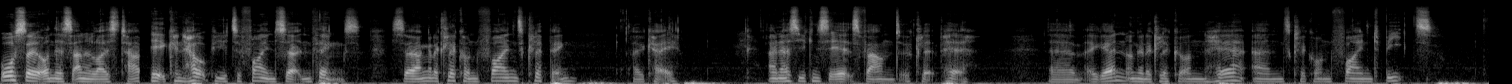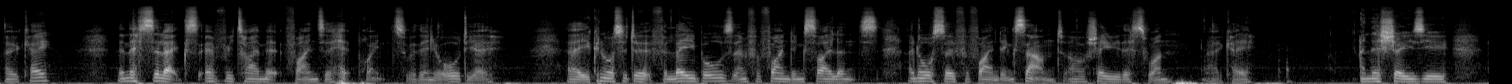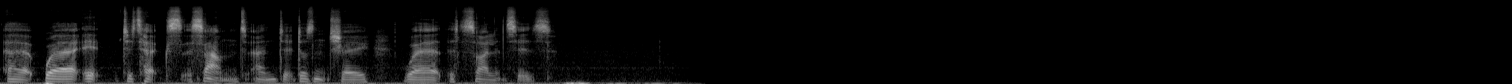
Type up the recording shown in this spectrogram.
Also on this Analyze tab, it can help you to find certain things. So I'm going to click on Find Clipping, OK, and as you can see it's found a clip here. Um, again, I'm going to click on here and click on Find Beats. Okay. Then this selects every time it finds a hit point within your audio. Uh, you can also do it for labels and for finding silence and also for finding sound. I'll show you this one. Okay. And this shows you uh, where it detects a sound and it doesn't show where the silence is.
